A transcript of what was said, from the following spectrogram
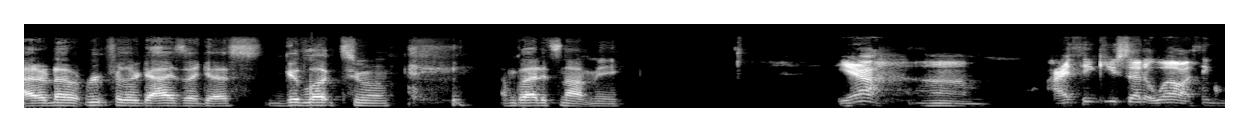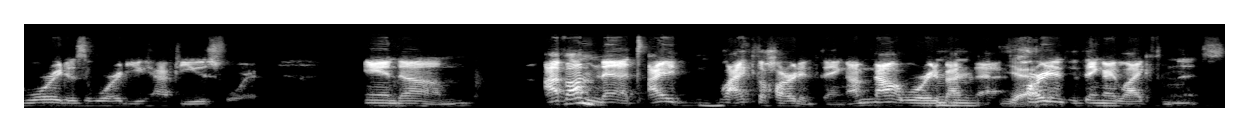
I don't know, root for their guys. I guess. Good luck to them. I'm glad it's not me. Yeah. Um, I think you said it well. I think worried is the word you have to use for it. And um, if I'm Nets, I like the Harden thing. I'm not worried about mm-hmm. that. Yeah. Harden's the thing I like from this.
